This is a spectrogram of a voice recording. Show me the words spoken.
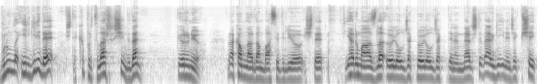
Bununla ilgili de işte kıpırtılar şimdiden görünüyor. Rakamlardan bahsediliyor. İşte yarım ağızla öyle olacak böyle olacak denenler. işte vergi inecek bir şey.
